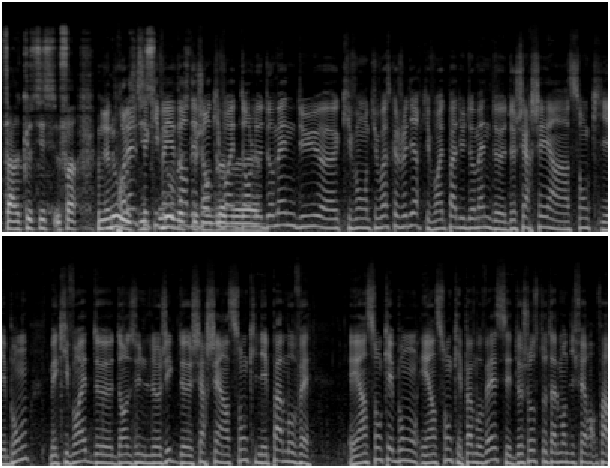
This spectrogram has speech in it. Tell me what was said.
Enfin, que c'est. Enfin, Le nous, problème, c'est qu'il va y avoir des gens qui vont être dans le domaine du, euh, qui vont, tu vois ce que je veux dire, qui vont être pas du domaine de, de chercher un son qui est bon, mais qui vont être de- dans une logique de chercher un son qui n'est pas mauvais. Et un son qui est bon et un son qui est pas mauvais, c'est deux choses totalement différentes. Enfin,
